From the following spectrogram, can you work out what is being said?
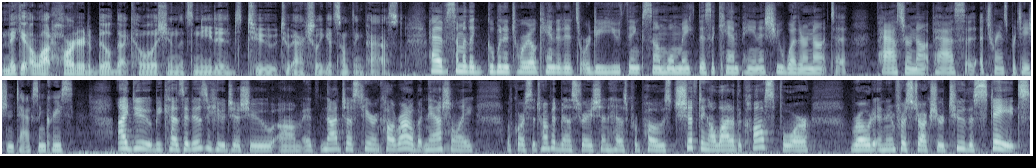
make it a lot harder to build that coalition that's needed to to actually get something passed. Have some of the gubernatorial candidates, or do you think some will make this a campaign issue, whether or not to pass or not pass a, a transportation tax increase? I do because it is a huge issue. Um, it's not just here in Colorado, but nationally. Of course, the Trump administration has proposed shifting a lot of the costs for road and infrastructure to the states,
